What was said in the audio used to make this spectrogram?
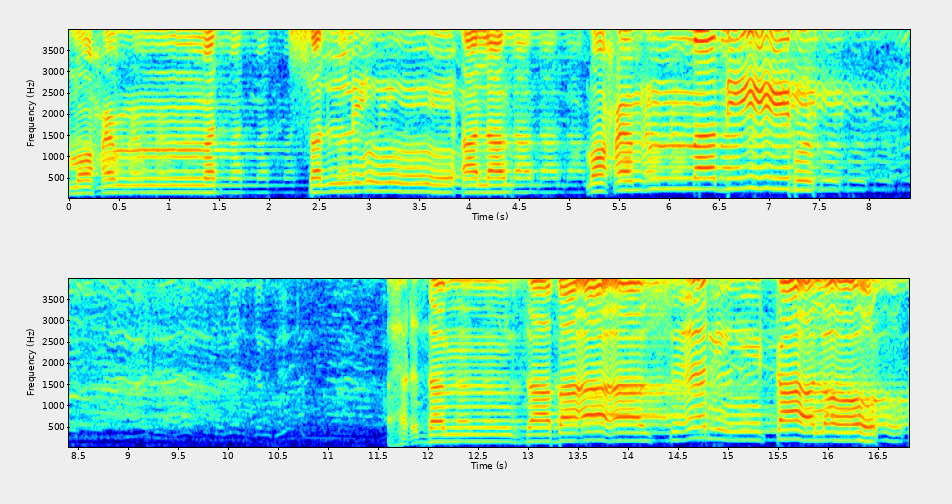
محمد صلی علی محمدین۔ ہر دم زبا سے نکالو۔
